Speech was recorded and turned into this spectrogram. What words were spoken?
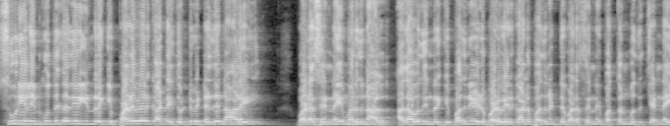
சூரியனின் குத்துக்கதிர் இன்றைக்கு பழவேற்காட்டை தொட்டுவிட்டது. நாளை வட சென்னை மறுநாள் அதாவது இன்றைக்கு பதினேழு பழவேற்காடு பதினெட்டு வட சென்னை பத்தொன்பது சென்னை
